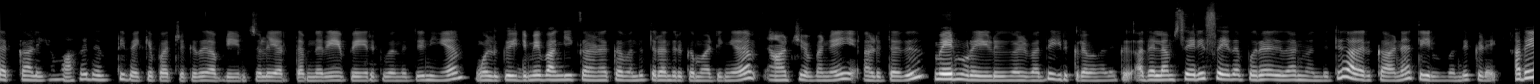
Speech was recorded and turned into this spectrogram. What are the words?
தற்காலிகமாக நிறுத்தி வைக்கப்பட்டிருக்குது அப்படின்னு சொல்லி அர்த்தம். நிறைய பேருக்கு வந்துட்டு நீங்க உங்களுக்கு இனிமே வங்கி கணக்கை வந்து திறந்திருக்க மாட்டீங்க. ஆட்சேபனை அடுத்தது மேன்முறையீடுகள் வந்து இருக்கிறவங்களுக்கு. அதெல்லாம் சரி செய்த பிறகு தான் வந்துட்டு அதற்கான தீர்வு வந்து கிடைக்கும். அதே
